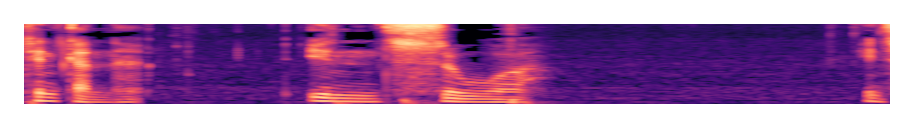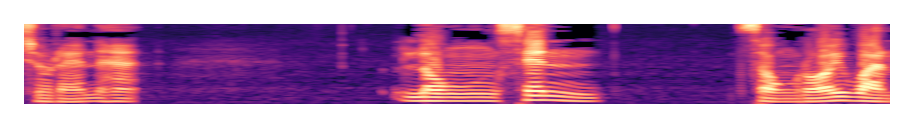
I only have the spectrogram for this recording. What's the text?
เช่นกันฮะ Insure Insurance นะฮะ ลงเส้น 200 วัน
